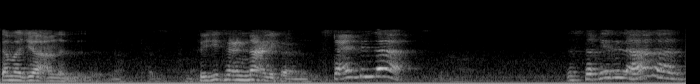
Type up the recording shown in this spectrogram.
كما جاء عن في جذع النعل. استعين بالله. تستقير إلى هذا.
